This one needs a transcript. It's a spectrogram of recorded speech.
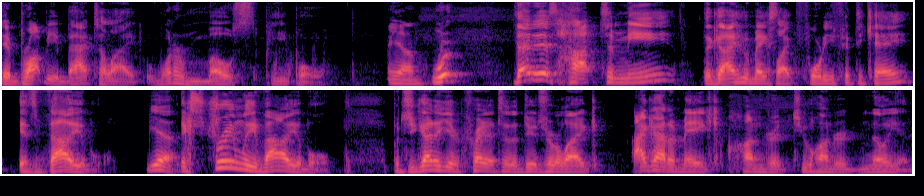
it brought me back to like, what are most people? yeah, We're, that is hot to me. The guy who makes like 40, 50K is valuable, yeah, extremely valuable. But you got to give credit to the dudes who are like, I got to make 100, 200 million.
